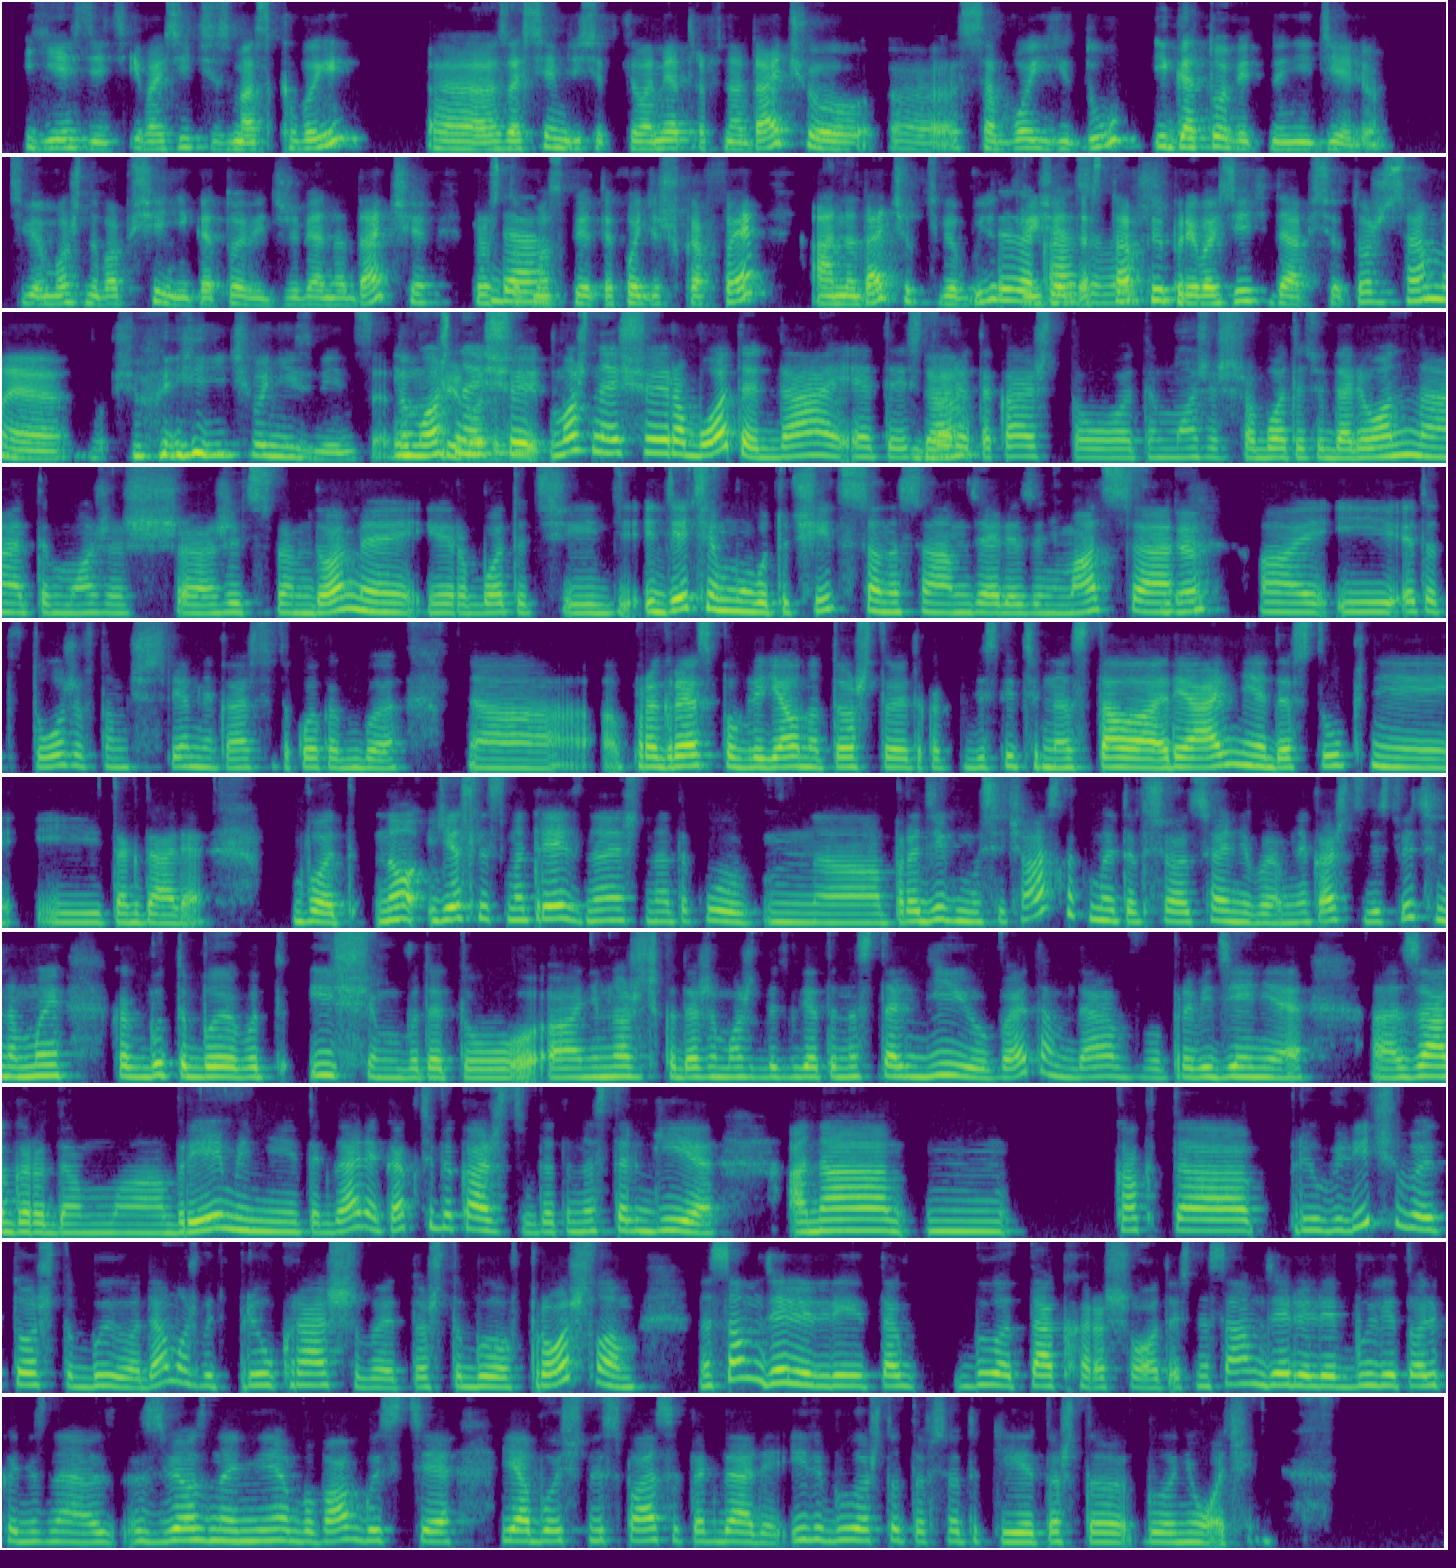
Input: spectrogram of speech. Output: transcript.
ездить и возить из Москвы за 70 километров на дачу с собой еду и готовить на неделю тебе можно вообще не готовить, живя на даче. Просто да. в Москве ты ходишь в кафе, а на дачу к тебе будет ты приезжать доставка и привозить, да, все то же самое, в общем, ничего не изменится. И можно еще, будет. можно еще и работать, да, эта история да. такая, что ты можешь работать удаленно, ты можешь э, жить в своем доме и работать, и, и дети могут учиться, на самом деле, заниматься да а, и это тоже в том числе, мне кажется, такой как бы а, прогресс повлиял на то, что это как-то действительно стало реальнее, доступнее и так далее. Вот. Но если смотреть, знаешь, на такую на парадигму сейчас, как мы это все оцениваем, мне кажется, действительно, мы как будто бы вот ищем вот эту а, немножечко даже, может быть, где-то ностальгию в этом, да, в проведении за городом времени и так далее. Как тебе кажется, вот эта ностальгия, она как-то преувеличивает то, что было, да, может быть, приукрашивает то, что было в прошлом, на самом деле ли так было так хорошо, то есть на самом деле ли были только, не знаю, звездное небо в августе, яблочный спас и так далее, или было что-то все-таки то, что было не очень?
